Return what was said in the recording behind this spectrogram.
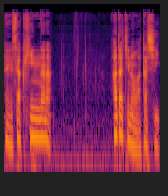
えー、作品7。二十歳の私。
